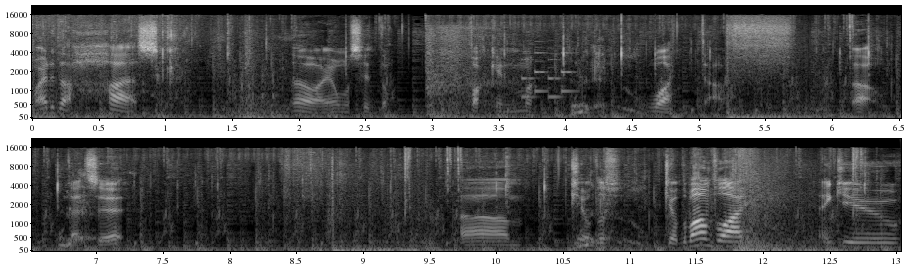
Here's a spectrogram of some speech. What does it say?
Why did the husk? Oh, I almost hit the fucking. What the f. Oh, that's it. Um, kill the kill the bomb fly. Thank you.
